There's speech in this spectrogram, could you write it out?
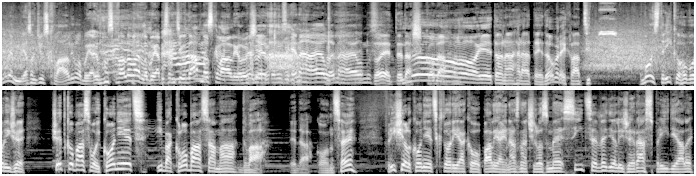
neviem, ja som ti ju schválil, lebo ja ju mám schváľovať, lebo ja by som ti ju dávno schválil. Nie, to musí NHL, NHL musí... To je teda no, škoda. je to nahraté. Dobre, chlapci. Môj strýko hovorí, že všetko má svoj koniec, iba klobása má dva, teda konce. Prišiel koniec, ktorý, ako Pali aj naznačil, sme síce vedeli, že raz príde, ale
